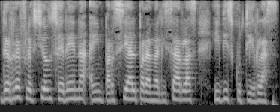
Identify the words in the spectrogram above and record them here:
de reflexión serena e imparcial para analizarlas y discutirlas.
